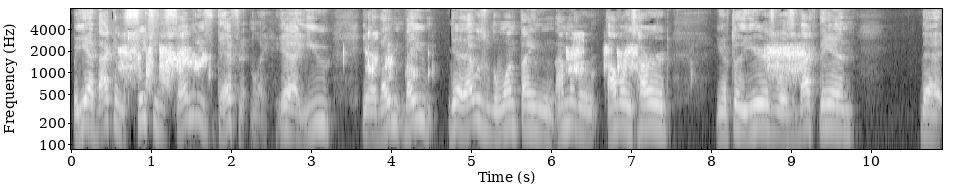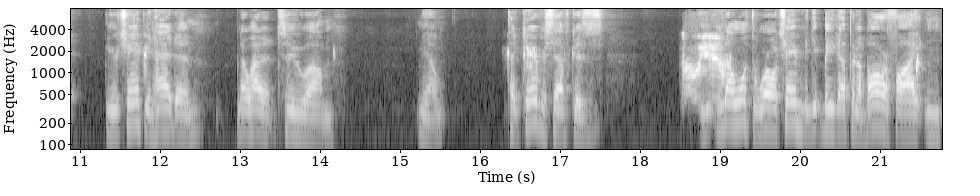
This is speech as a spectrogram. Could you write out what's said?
But yeah, back in the sixties and seventies, definitely. Yeah, you, yeah, they, they, yeah, that was the one thing I remember. I've always heard, you know, through the years was back then that your champion had to know how to, to um, you know, take care of yourself because Oh you, yeah. you don't want the world champion to get beat up in a bar fight and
